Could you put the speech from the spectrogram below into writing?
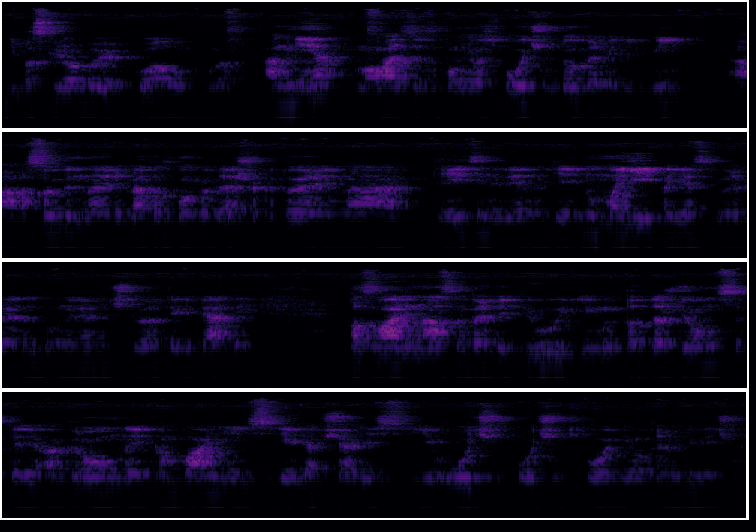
небоскребы Куала-Лумпура. А мне Малайзия запомнилась очень добрыми людьми, а особенно ребята с Бангладеша, которые на третий, наверное, день, ну, моей поездки, у ребят это был, наверное, четвертый или пятый, позвали нас на барбекю, и мы под дождем с этой огромной компанией сидели, общались и очень-очень тепло и мило провели вечер.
